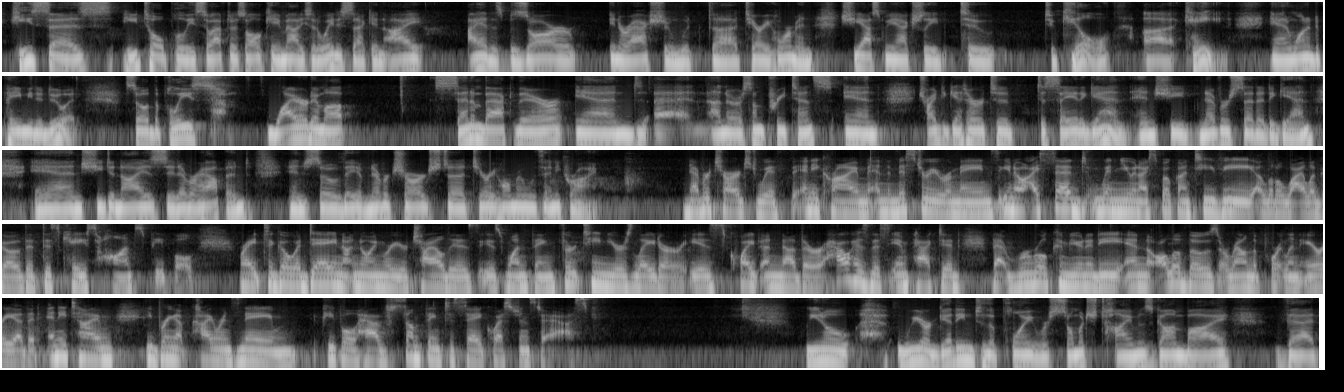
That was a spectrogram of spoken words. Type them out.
He says he told police. So after this all came out, he said, "Wait a second, I I had this bizarre." interaction with uh, Terri Horman, she asked me actually to to kill uh, Kaine and wanted to pay me to do it. So the police wired him up, sent him back there, and uh, under some pretense, and tried to get her to to say it again. And she never said it again, and she denies it ever happened. And so they have never charged uh, Terri Horman with any crime never charged with any crime, and the mystery remains. You know, I said when you and I spoke on TV a little while ago that this case haunts people, right? To go a day not knowing where your child is is one thing. 13 years later is quite another. How has this impacted that rural community and all of those around the Portland area that anytime you bring up Kyron's name, people have something to say, questions to ask? You know, we are getting to the point where so much time has gone by that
